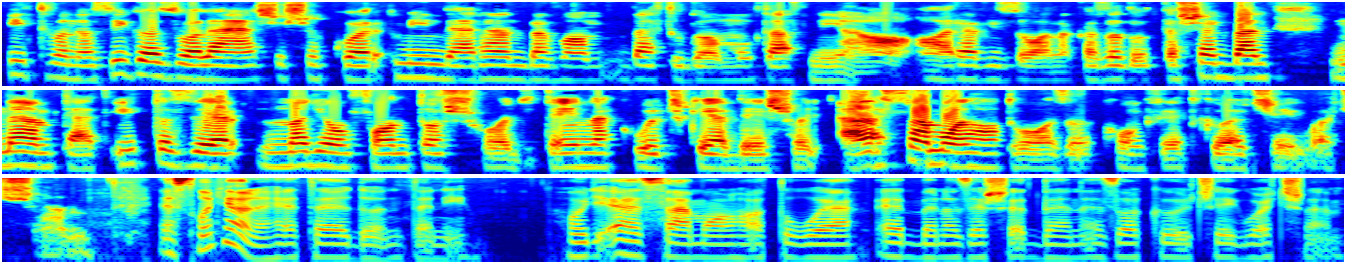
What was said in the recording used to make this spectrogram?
itt van az igazolás, és akkor minden rendben van, be tudom mutatni a, a revizornak az adott esetben. Nem, tehát itt azért nagyon fontos, hogy tényleg kulcskérdés, hogy elszámolható az a konkrét költség, vagy sem. Ezt hogyan lehet eldönteni? Hogy elszámolható-e ebben az esetben ez a költség, vagy sem?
